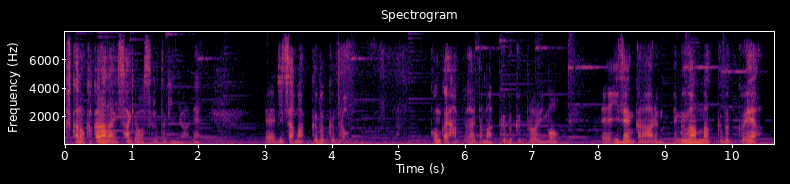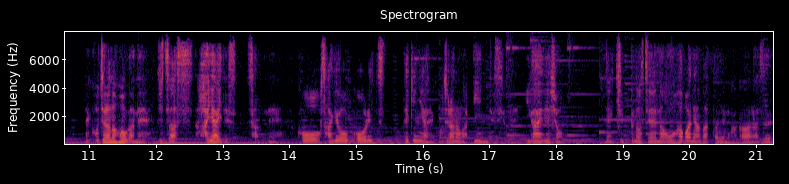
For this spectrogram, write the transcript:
う、負荷のかからない作業をするときにはね、えー、実は MacBook Pro、今回発表された MacBook Pro よりも、えー、以前からある M1MacBook Air、ね、こちらの方がね、実は早いです。さね、こう作業効率的にはね、こちらの方がいいんですよね。意外でしょう。ね、チップの性能大幅に上がったにもかかわらず、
